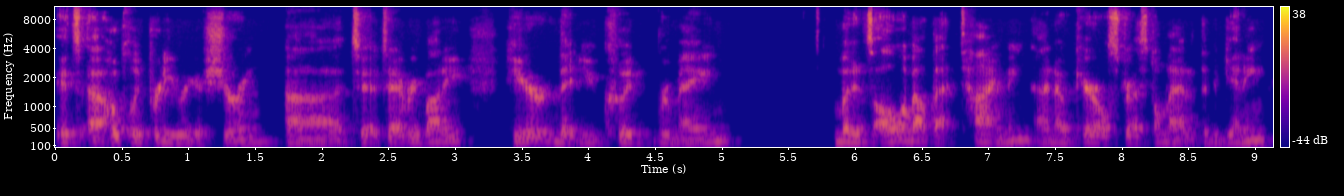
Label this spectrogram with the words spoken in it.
It's uh, hopefully pretty reassuring uh, to to everybody here that you could remain but it's all about that timing. I know Carol stressed on that at the beginning.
